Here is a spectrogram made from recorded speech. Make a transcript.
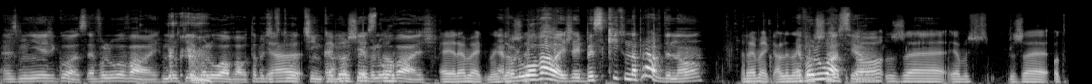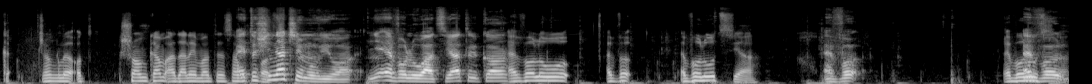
Ale zmieniłeś głos, ewoluowałeś. Multi ewoluował, to będzie Ja- tytuł odcinka. najgorsze Multi jest to- ewoluowałeś. Ej, Remek, najgorsze, Ewoluowałeś, ej, bez kitu naprawdę, no. Remek, ale najgorsze Ewoluacja. jest to, że ja myślę, że odka- ciągle odchrząkam, a dalej mam ten sam Ej, to się kod. inaczej mówiło. Nie ewoluacja, tylko Ewolu... Ewo... Ewolucja. ewo... Ewolucja. Ewol-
